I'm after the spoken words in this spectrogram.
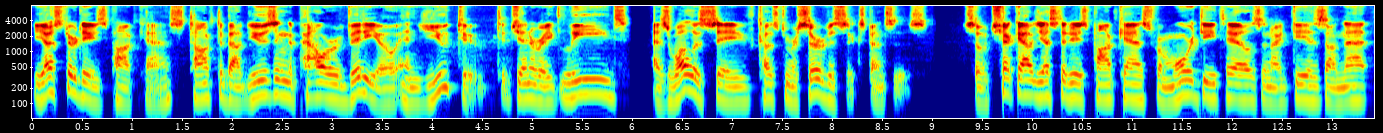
Yesterday's podcast talked about using the power of video and YouTube to generate leads as well as save customer service expenses. So check out yesterday's podcast for more details and ideas on that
